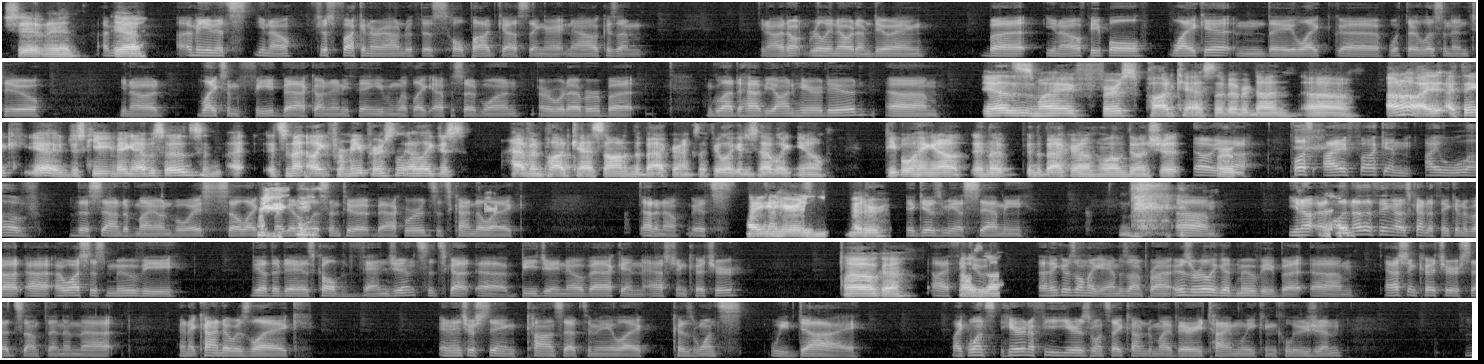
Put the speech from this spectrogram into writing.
Shit, man. I mean, Yeah. I mean, it's you know just fucking around with this whole podcast thing right now because I'm, you know, I don't really know what I'm doing, but you know, if people like it and they like uh, what they're listening to, you know, I'd like some feedback on anything, even with like episode one or whatever. But I'm glad to have you on here, dude. Um, Yeah, this is my first podcast I've ever done. Uh, I don't know. I, I think, yeah, just keep making episodes. And I, it's not like for me personally, I like just having podcasts on in the background because I feel like I just have like, you know, people hanging out in the in the background while I'm doing shit. Oh Or- yeah. Plus, I fucking I love the sound of my own voice. So like, if I get to listen to it backwards, it's kind of like I don't know. It's Now you can hear it better. It gives me a semi. Um, you know, another thing I was kind of thinking about. Uh, I watched this movie the other day. It's called Vengeance. It's got uh, B.J. Novak and Ashton Kutcher. Oh, okay. I think it, that? I think it was on like Amazon Prime. It was a really good movie, but um, Ashton Kutcher said something in that, and it kind of was like an interesting concept to me. Like, because once we die, like once here in a few years, once I come to my very timely conclusion,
